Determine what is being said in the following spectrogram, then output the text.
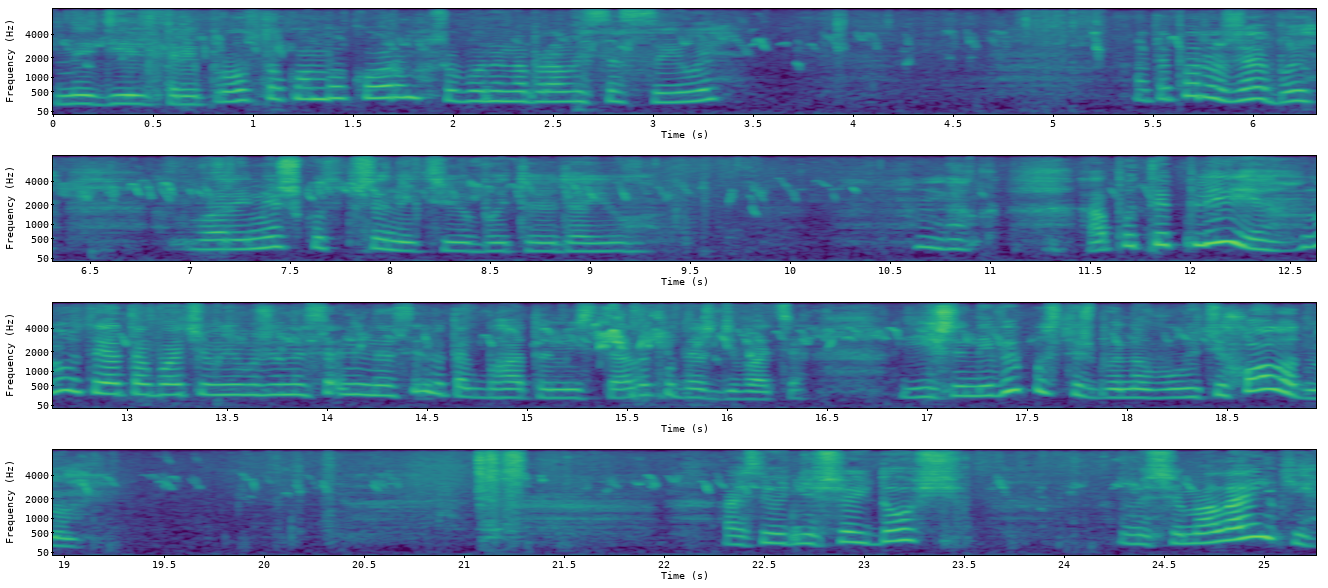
неділь три просто комбокорм, щоб вони набралися сили. А тепер уже би перемішку з пшеницею битою даю. Так. А потепліє. Ну, це я так бачу, їм вже не, не сильно так багато місця, але куди ж діватися? Їх ще не випустиш, бо на вулиці холодно. А сьогодні ще й дощ. Вони ще маленькі.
